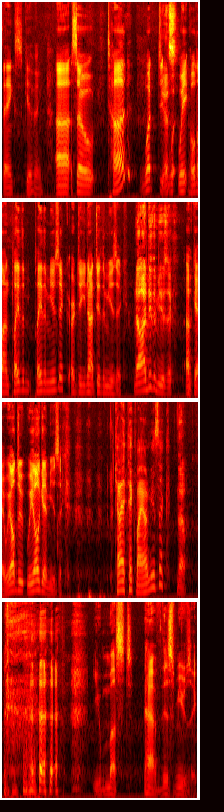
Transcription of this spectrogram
Thanksgiving. Uh, so Tud, what? Do, Yes? wh- wait, hold on. Play the play the music, or do you not do the music? No, I do the music. Okay, we all do. We all get music. Can I pick my own music? No. You must have this music.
